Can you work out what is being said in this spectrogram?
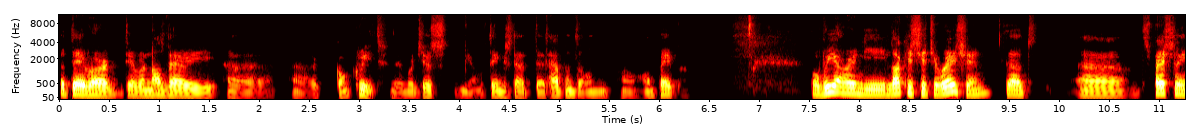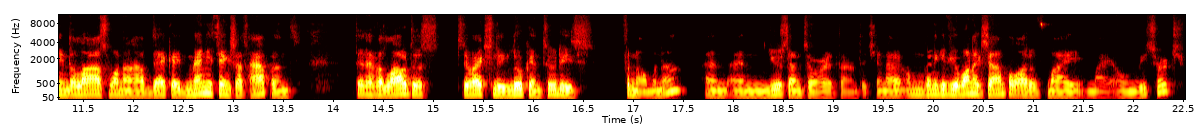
but they were they were not very uh, uh, concrete. They were just you know things that that happened on on paper. But we are in the lucky situation that, especially in the last one and a half decade, many things have happened that have allowed us to actually look into these phenomena and, and use them to our advantage. And I, am going to give you one example out of my, my own research,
